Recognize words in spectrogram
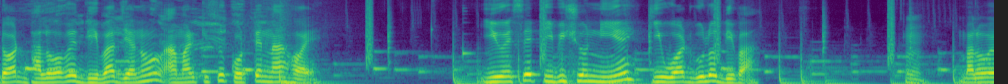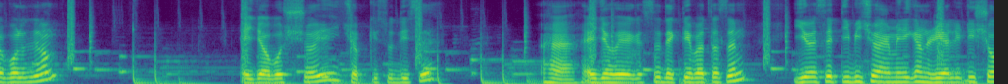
ডট ভালোভাবে দিবা যেন আমার কিছু করতে না হয়। ইউএসএ টিভি শো নিয়ে কিওয়ার্ডগুলো দিবা। হুম, ভালোভাবে বলে দিলাম। এই যে অবশ্যই সব কিছু দিছে। হ্যাঁ এই যে হয়ে গেছে, দেখতেই পাচ্ছেন USA TV show American reality show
